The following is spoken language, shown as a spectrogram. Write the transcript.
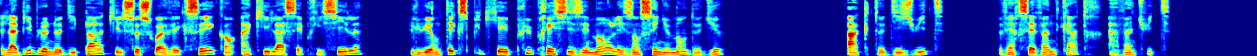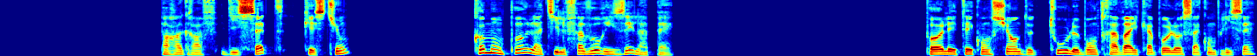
la Bible ne dit pas qu'il se soit vexé quand Aquilas et Priscille lui ont expliqué plus précisément les enseignements de Dieu. Acte 18, versets 24 à 28. Paragraphe 17. Question. Comment Paul a-t-il favorisé la paix? Paul était conscient de tout le bon travail qu'Apollos accomplissait,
